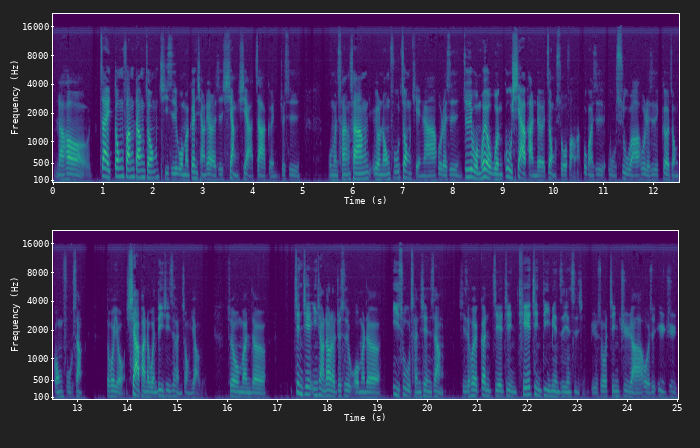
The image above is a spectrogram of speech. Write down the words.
然后在东方当中，其实我们更强调的是向下扎根，就是我们常常有农夫种田啊，或者是就是我们会有稳固下盘的这种说法嘛。不管是武术啊，或者是各种功夫上，都会有下盘的稳定性是很重要的。所以我们的间接影响到的就是我们的艺术呈现上。其实会更接近贴近地面这件事情，比如说京剧啊，或者是豫剧，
